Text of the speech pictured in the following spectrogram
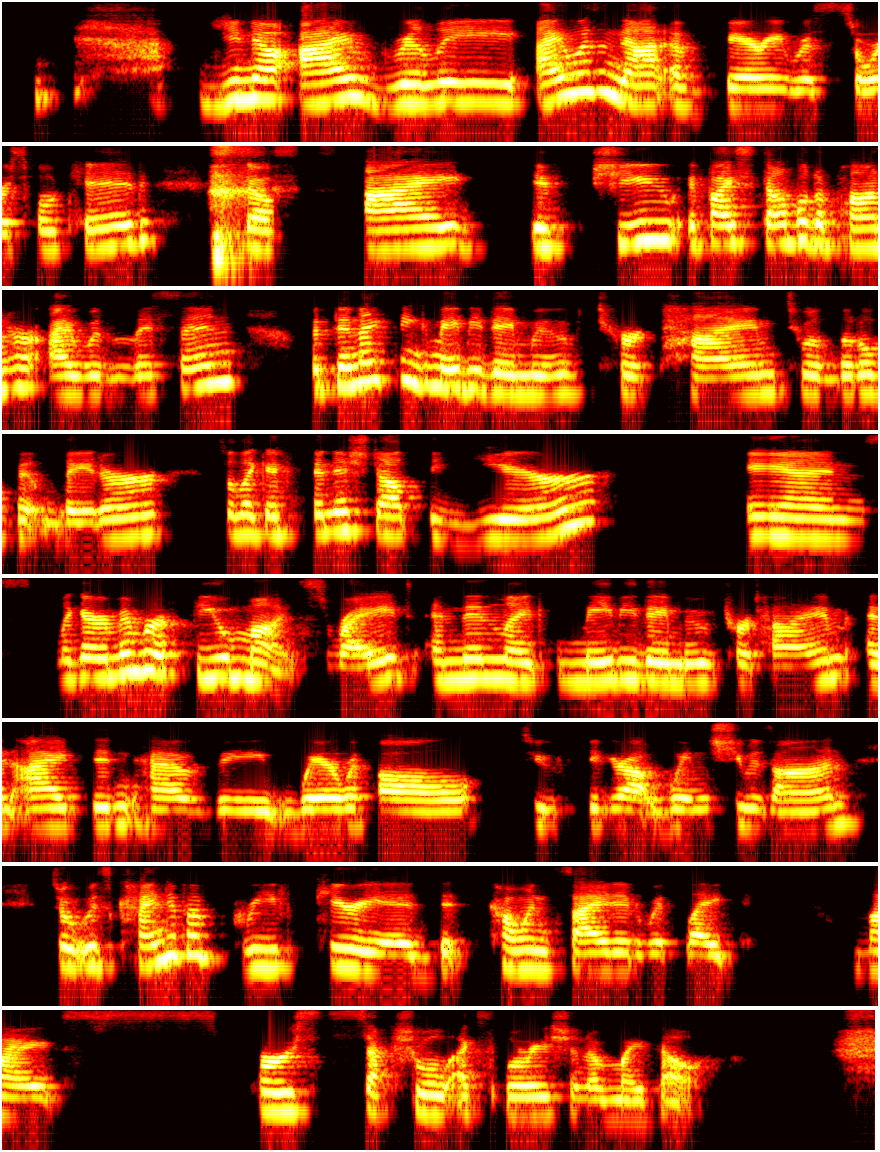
You know, I really, I was not a very resourceful kid. So I, if she, if I stumbled upon her, I would listen. But then I think maybe they moved her time to a little bit later. So like I finished out the year and like I remember a few months, right? And then like maybe they moved her time and I didn't have the wherewithal to figure out when she was on. So it was kind of a brief period that coincided with like my first sexual exploration of myself.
